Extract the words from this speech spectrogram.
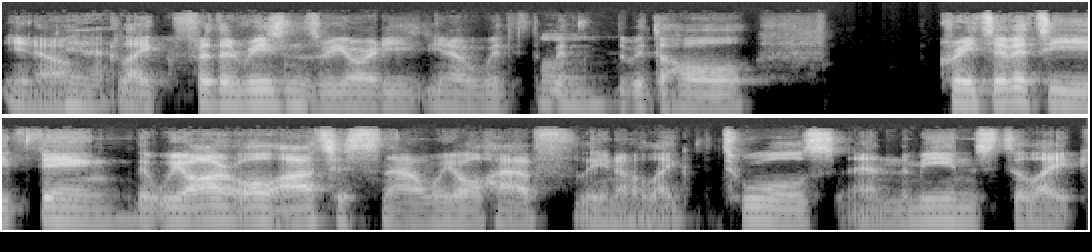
you know like for the reasons we already you know with with mm. with the whole creativity thing that we are all artists now we all have you know like the tools and the means to like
